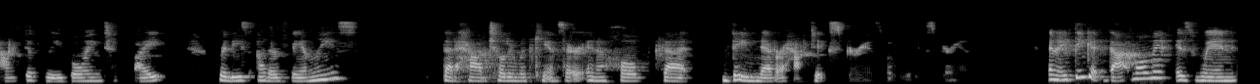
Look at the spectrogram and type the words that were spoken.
actively going to fight for these other families that have children with cancer in a hope that they never have to experience what we've experienced. And I think at that moment is when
